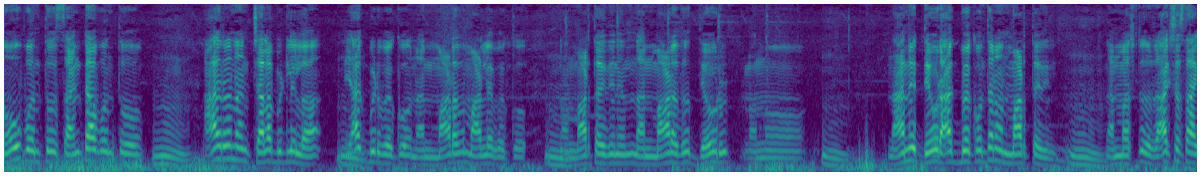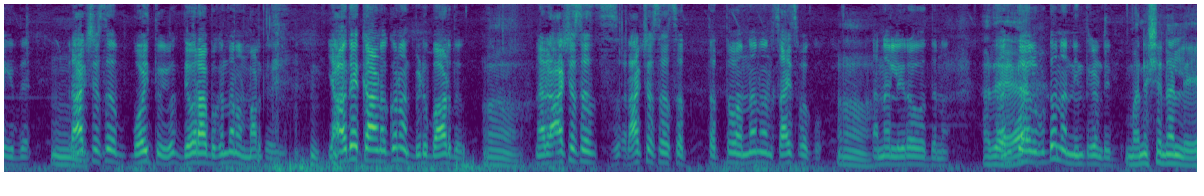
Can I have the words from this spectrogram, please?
ನೋವು ಬಂತು ಸಂಕಟ ಬಂತು. ಆದ್ರೆ ನಾನು ಛಲ ಬಿಡ್ಲಿಲ್ಲ. ಯಾಕೆ ಬಿಡ್ಬೇಕು? ನಾನು ಮಾಡೋದು ಮಾಡಲೇಬೇಕು. ನಾನು ಮಾಡ್ತಾ ಇದ್ದೀನಿ ನಾನು ಮಾಡೋದು ದೇವ್ರು ನಾನು ನಾನೇ ದೇವ್ರು ಆಗ್ಬೇಕು ಅಂತ ನಾನು ಮಾಡ್ತಾ ಇದ್ದೀನಿ. ಹ್ಞೂ ನಾನು ಅಷ್ಟು ರಾಕ್ಷಸ ಆಗಿದ್ದೆ. ರಾಕ್ಷಸ ಹೋಯ್ತು ಇವಾಗ ದೇವ್ರ ಅಂತ ನಾನು ಮಾಡ್ತಾ ಇದ್ದೀನಿ. ಯಾವುದೇ ಕಾರಣಕ್ಕೂ ನಾನು ಬಿಡಬಾರ್ದು. ನಾನು ರಾಕ್ಷಸ ರಾಕ್ಷಸ ತತ್ವವನ್ನು ನಾನು ಸಾಯಿಸ್ಬೇಕು. ನನ್ನಲ್ಲಿ ಇರೋದನ್ನ ಅದೇ. ಹೇಳ್ಬಿಟ್ಟು ನಾನು ನಿಂತ್ಕೊಂಡಿದ್ದೆ. ಮನುಷ್ಯನಲ್ಲಿ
